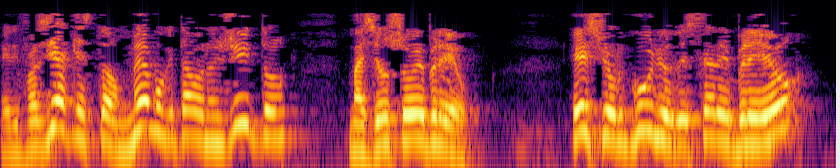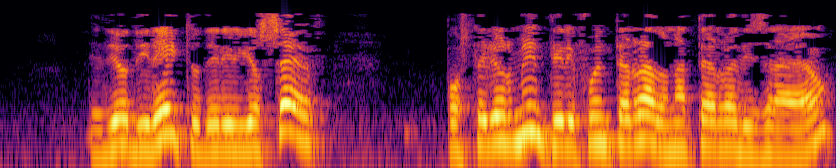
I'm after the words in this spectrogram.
Ele fazia questão, mesmo que estava no Egito, mas eu sou hebreu. Esse orgulho de ser hebreu lhe deu direito dele, Yosef. Posteriormente, ele foi enterrado na terra de Israel,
